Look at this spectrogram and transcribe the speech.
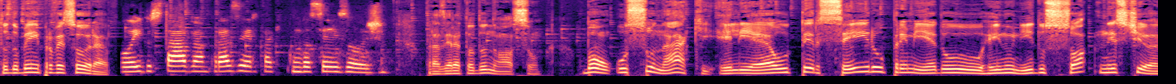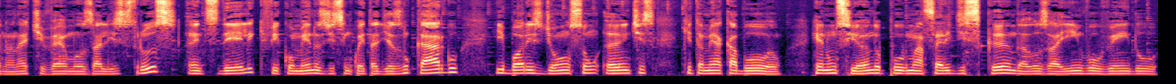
Tudo bem, professora? Oi, Gustavo, é um prazer estar aqui com vocês hoje. O prazer é todo nosso. Bom, o Sunak, ele é o terceiro premier do Reino Unido só neste ano, né? Tivemos a Liz Truss antes dele, que ficou menos de 50 dias no cargo, e Boris Johnson antes, que também acabou renunciando por uma série de escândalos aí envolvendo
